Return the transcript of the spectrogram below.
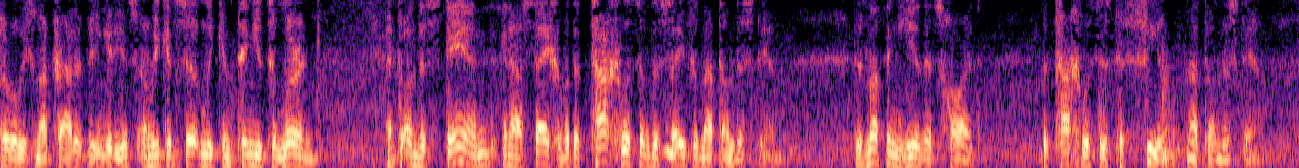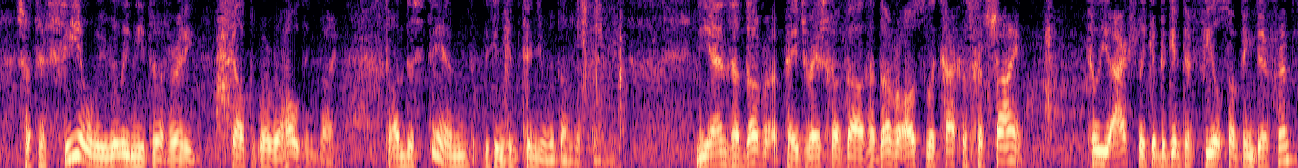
or at least we're not proud of being idiots, and we can certainly continue to learn and to understand in our seichel. But the tachlis of the seif is not to understand. There's nothing here that's hard. The tachlis is to feel, not to understand. So to feel, we really need to have already felt where we're holding by. To understand, we can continue with understanding. In the end, Hadover, page Reish Chavdal, Hadover also lekachas chadshayim, till you actually can begin to feel something different.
